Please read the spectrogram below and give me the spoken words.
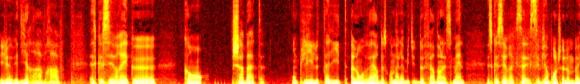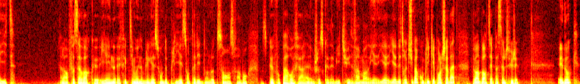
Et il lui avait dit Rave, Rave, est-ce que c'est vrai que quand Shabbat, on plie le talit à l'envers de ce qu'on a l'habitude de faire dans la semaine, est-ce que c'est vrai que c'est bien pour le Shalom Bayit? Alors, il faut savoir qu'il y a effectivement une obligation de plier son talit dans l'autre sens. Enfin bon, parce qu'il ne faut pas refaire la même chose que d'habitude. Enfin bon, il y, a- des trucs super compliqués pour le Shabbat. Peu importe, c'est pas ça le sujet. Et donc,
